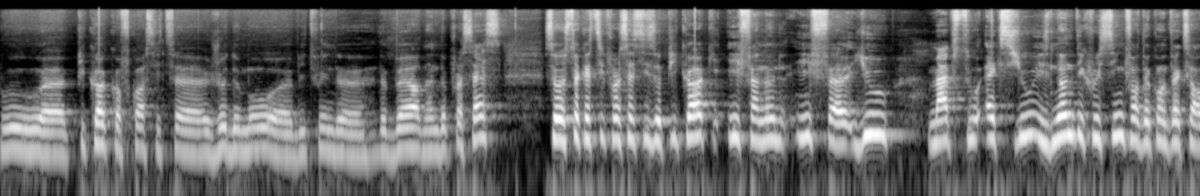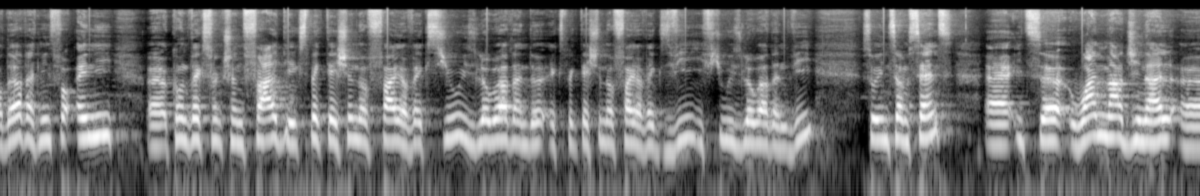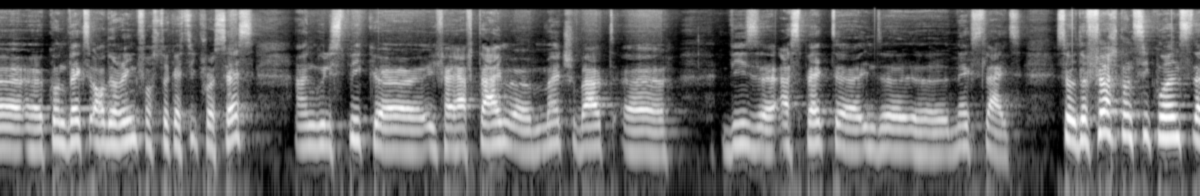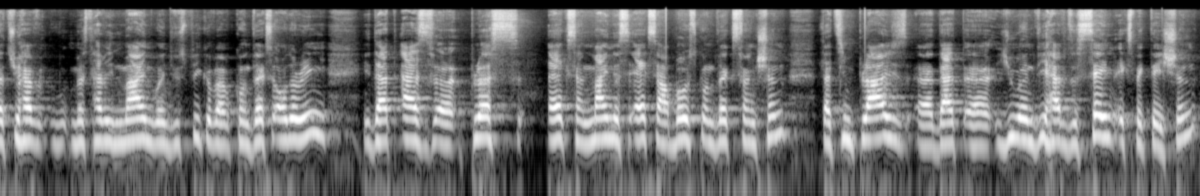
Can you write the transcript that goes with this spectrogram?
who uh, peacock, of course, it's a jeu de mots between the, the bird and the process. So stochastic process is a peacock if, if you maps to xu is non-decreasing for the convex order. That means for any uh, convex function phi, the expectation of phi of xu is lower than the expectation of phi of xv if u is lower than v. So in some sense, uh, it's uh, one marginal uh, uh, convex ordering for stochastic process. And we'll speak, uh, if I have time, much about these aspects in the next slides. So the first consequence that you have, must have in mind when you speak about convex ordering is that as uh, plus x and minus x are both convex functions, that implies uh, that uh, u and v have the same expectation.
